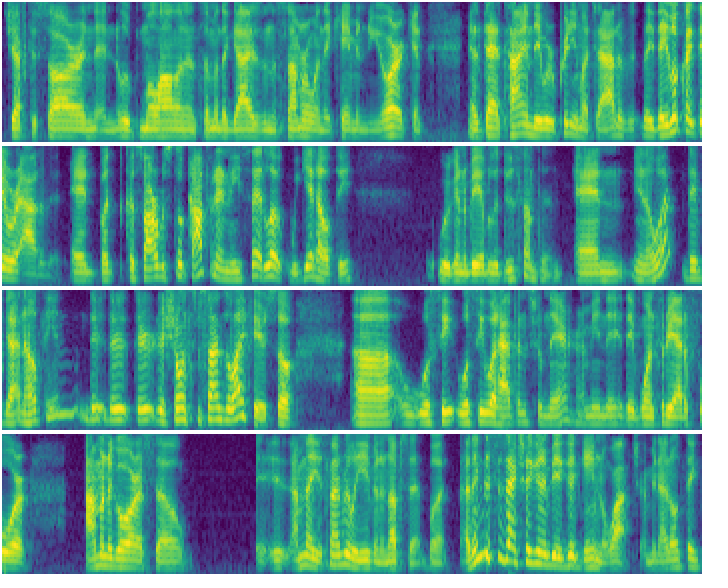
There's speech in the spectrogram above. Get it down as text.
Jeff Cassar and, and Luke Mulholland and some of the guys in the summer when they came in New York and at that time they were pretty much out of it. They they looked like they were out of it. And but Cassar was still confident and he said, "Look, we get healthy, we're going to be able to do something." And you know what? They've gotten healthy and they're they're they're showing some signs of life here. So uh, we'll see we'll see what happens from there. I mean, they they've won 3 out of 4. I'm going to go RSL. It, I'm not, it's not really even an upset, but I think this is actually going to be a good game to watch. I mean, I don't think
